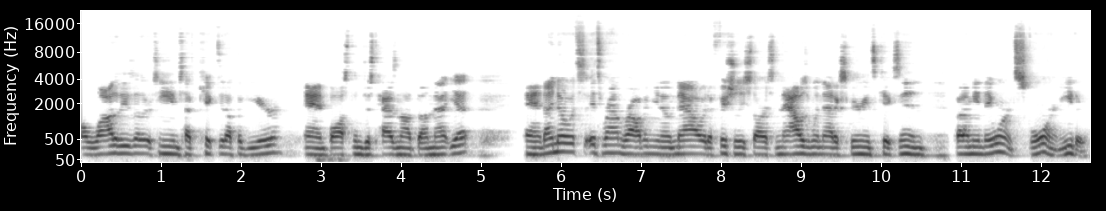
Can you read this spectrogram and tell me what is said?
a lot of these other teams have kicked it up a gear, and Boston just has not done that yet. And I know it's it's round robin. You know, now it officially starts. Now is when that experience kicks in. But I mean, they weren't scoring either.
